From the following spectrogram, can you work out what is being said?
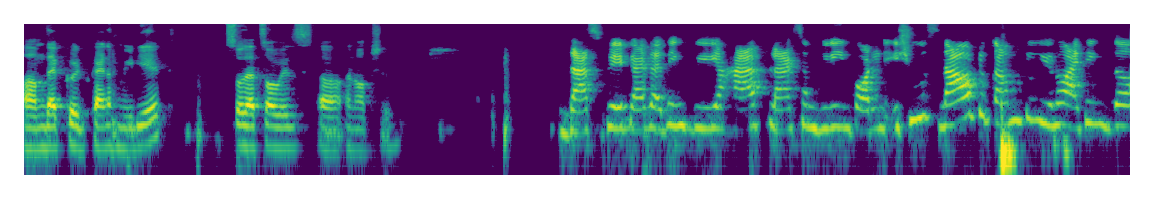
um, that could kind of mediate. So that's always uh, an option. That's great, guys. I think we have flagged some really important issues. Now to come to, you know, I think the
